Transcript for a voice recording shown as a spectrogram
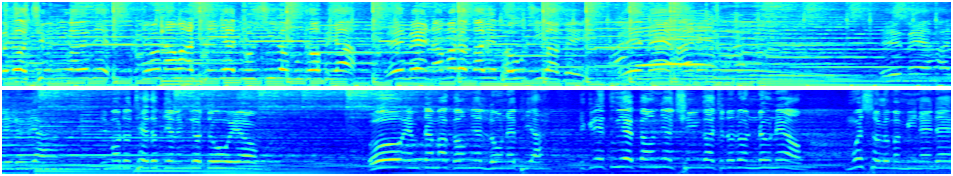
ဘယ်လိုချီးနေပါပဲဖြစ်ကျွန်တော်နာမအစဉ်မြဲတူရှိတော်မူသောဘုရားအာမင်နာမတော်သားပြဘုန်းကြီးပါစေအာမင်ဟာလေလုအာမင်ဟာလေလုယာဒီမောတို့ထဲသို့ပြန်လည်ပြီးတော့တိုးဝေအောင်အိုးအင်တမကောင်းမြတ်လွန်တဲ့ဘုရားဒီကနေ့သူရဲ့ကောင်းမြတ်ခြင်းကကျွန်တော်တို့နှုတ်နေအောင်မွတ်ဆိုလို့မမီနိုင်တဲ့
